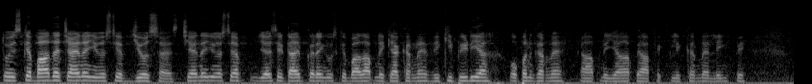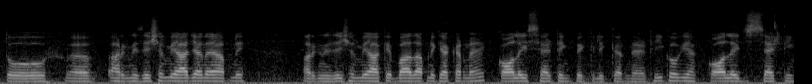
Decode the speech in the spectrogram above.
تو اس کے بعد ہے China university of geoscience China university آپ جیسے ٹائپ کریں گے، اس کے بعد آپ نے کیا کرنا ہے؟ ویکیپیڈیا اوپن کرنا ہے۔ آپ نے یہاں پہ آپ پہ کلک کرنا ہے لنک پہ۔ تو آرگنائزیشن میں آ جانا ہے آپ نے۔ آرگنائزیشن میں آ کے بعد آپ نے کیا کرنا ہے؟ کالج سیٹنگ پہ کلک کرنا ہے۔ ٹھیک ہو گیا؟ کالج سیٹنگ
